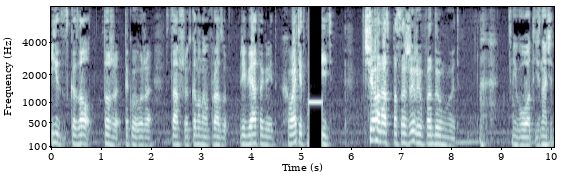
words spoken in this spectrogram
и сказал тоже такую уже ставшую каноном фразу. Ребята, говорит, хватит м***ить. Че о нас пассажиры подумают? И вот, и значит,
